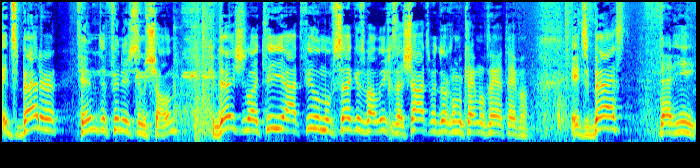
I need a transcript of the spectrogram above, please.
It's better for him to finish some shalom. It's best that he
